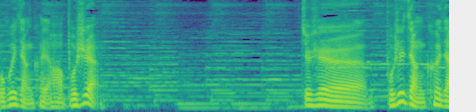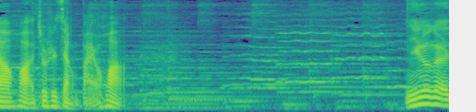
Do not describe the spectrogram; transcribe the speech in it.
不会讲客家话，不是，就是不是讲客家话，就是讲白话。一个个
